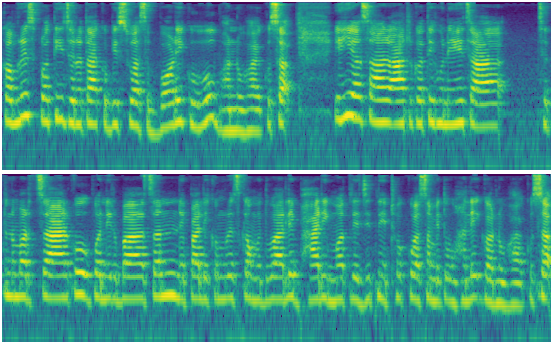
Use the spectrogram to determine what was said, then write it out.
कंग्रेसप्रति जनताको विश्वास बढेको हो भन्नुभएको छ। यही असार आठ गते हुने क्षेत्र नम्बर चारको उपनिर्वाचन नेपाली कंग्रेसका उम्मेद्वारले भारी मतले जित्ने ठोकुवा समेत उहाँले गर्नुभएको छ।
